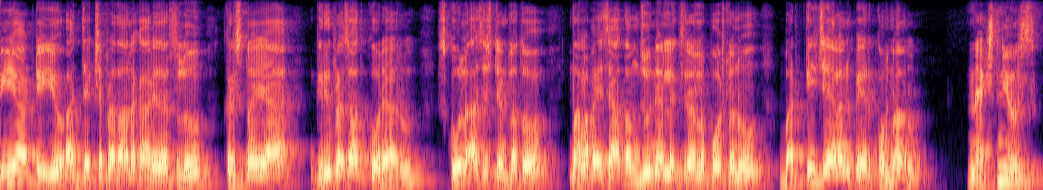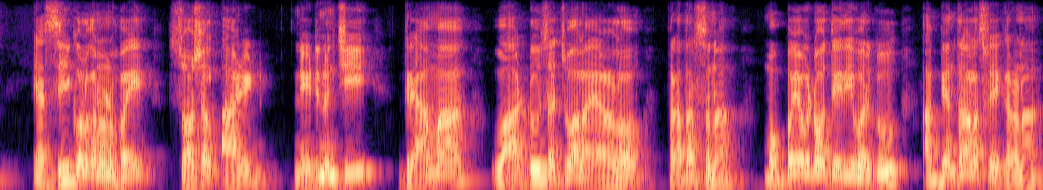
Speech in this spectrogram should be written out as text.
PRTU అధ్యక్ష ప్రధాన కార్యదర్శులు కృష్ణయ్య గిరిప్రసాద్ కోరారు. స్కూల్ అసిస్టెంట్లతో నలభై శాతం జూనియర్ లెక్చరర్ల పోస్టులను భర్తీ చేయాలని పేర్కొన్నారు. Next news. ఎస్సీ కులగణనపై సోషల్ ఆడిట్. నేటి నుంచి గ్రామ వార్డు సచివాలయాలలో ప్రదర్శన. ముప్పై ఒకటవ తేదీ వరకు అభ్యంతరాల స్వీకరణ.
